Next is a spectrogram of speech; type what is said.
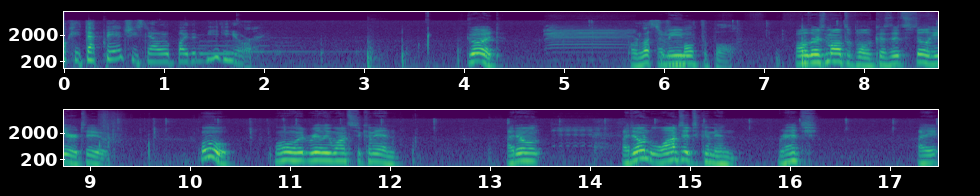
Okay, that banshee's now out by the meteor. Good. Or unless I there's mean- multiple. Oh, there's multiple because it's still here too. Oh, oh, it really wants to come in. I don't, I don't want it to come in, Rich. I,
